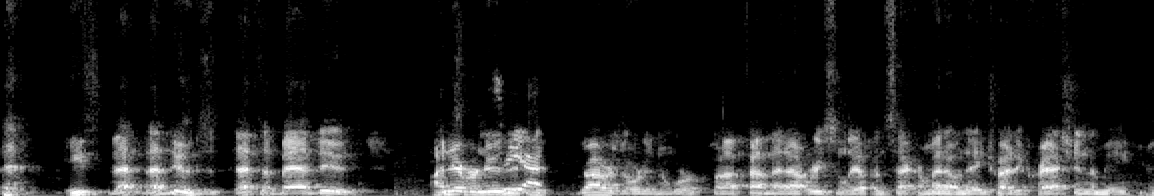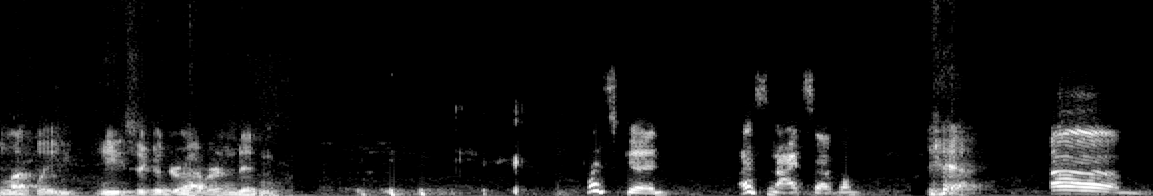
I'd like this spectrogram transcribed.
He's that that dude's that's a bad dude. I never knew See, that I- his driver's door didn't work, but I found that out recently up in Sacramento, and they tried to crash into me, and luckily he's a good driver and didn't. that's good. That's nice of him. Yeah. Um,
